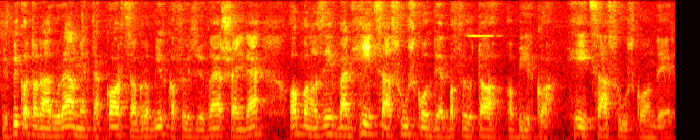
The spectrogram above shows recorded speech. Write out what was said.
és Bika tanár úr elmentek Karcagra birkafőző versenyre, abban az évben 720 kondérba főtt a, a birka. 720 kondér.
